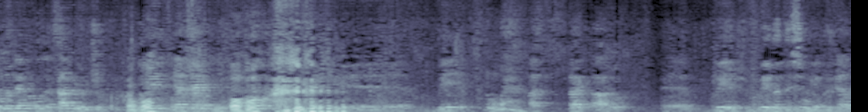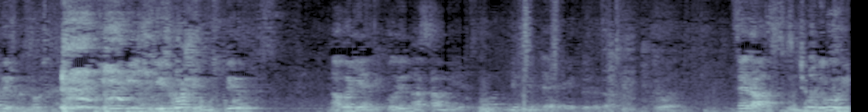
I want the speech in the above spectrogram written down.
Володимиром Олександровичем Ого. були для церкви. Ого. Ви, ну, а так агро. Ви, ну, він ці гроші пустив на воєнних, коли в нас саме, ну, не будемо те, як то керувати. Це раз. По-друге,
